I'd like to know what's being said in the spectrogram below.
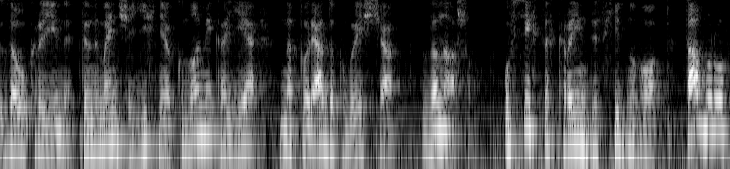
за України. Тим не менше, їхня економіка є на порядок вища за нашу. У всіх цих країн зі східного табору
